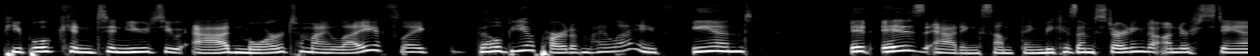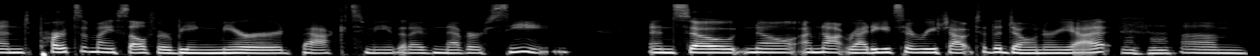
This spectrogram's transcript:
people continue to add more to my life, like they'll be a part of my life. And it is adding something because I'm starting to understand parts of myself are being mirrored back to me that I've never seen. And so, no, I'm not ready to reach out to the donor yet. Mhm. Um,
